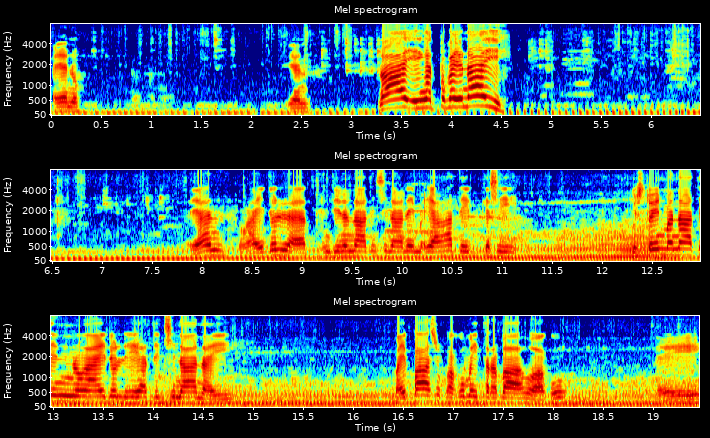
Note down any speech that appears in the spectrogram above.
Ayan oh. Yan. Nay, ingat po kayo, Nay. Ayan, mga idol, at hindi na natin si nanay maihatid kasi gustuin man natin mga idol ihatid si nanay. May pasok ako, may trabaho ako. Eh,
